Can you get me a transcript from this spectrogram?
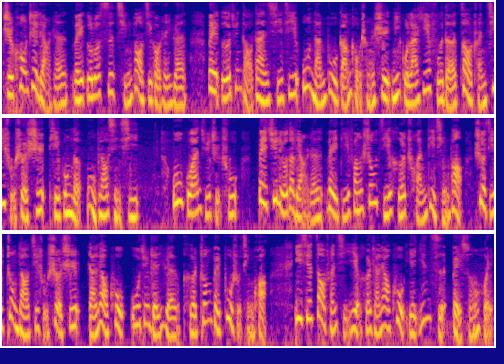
指控这两人为俄罗斯情报机构人员，为俄军导弹袭击乌南部港口城市尼古拉耶夫的造船基础设施提供了目标信息。乌国安局指出，被拘留的两人为敌方收集和传递情报，涉及重要基础设施、燃料库、乌军人员和装备部署情况，一些造船企业和燃料库也因此被损毁。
